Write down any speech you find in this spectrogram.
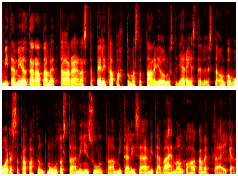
Mitä mieltä Ratametta-areenasta, pelitapahtumasta, tarjouluista, järjestelyistä? Onko vuodessa tapahtunut muutosta ja mihin suuntaan? Mitä lisää mitä vähemmän? Onko Hakamettää ikävä?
